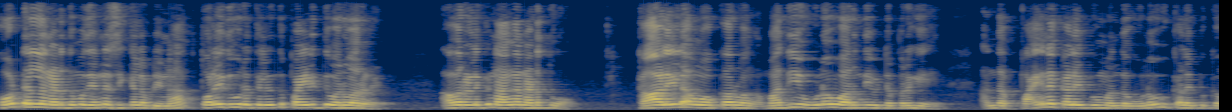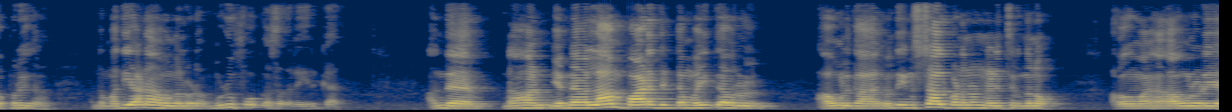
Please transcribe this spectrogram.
ஹோட்டலில் நடத்தும்போது என்ன சிக்கல் அப்படின்னா தொலைதூரத்திலிருந்து பயணித்து வருவார்கள். அவர்களுக்கு நாங்கள் நடத்துவோம். காலையில் அவங்க உட்காருவாங்க. மதிய உணவு அருந்தி விட்ட பிறகு அந்த பயண கலைப்பும் அந்த உணவு கலைப்புக்கு பிறகு அந்த மதியானம் அவங்களோட முழு ஃபோக்கஸ் அதில் இருக்காது. அந்த நான் என்னவெல்லாம் பாடத்திட்டம் வைத்து அவர்கள் அவங்களுக்கு வந்து இன்ஸ்டால் பண்ணணும்னு நினச்சிருந்தனோ அவங்க ம அவங்களுடைய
